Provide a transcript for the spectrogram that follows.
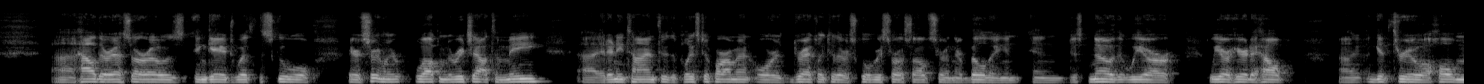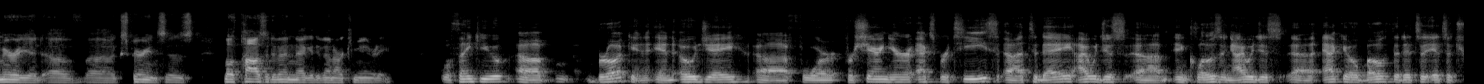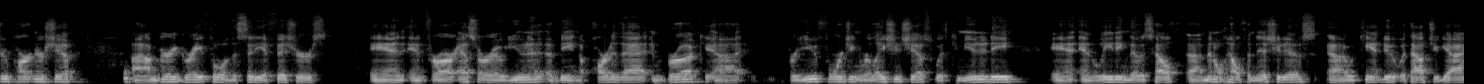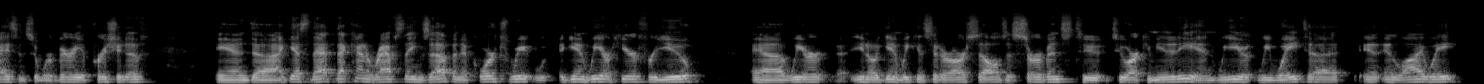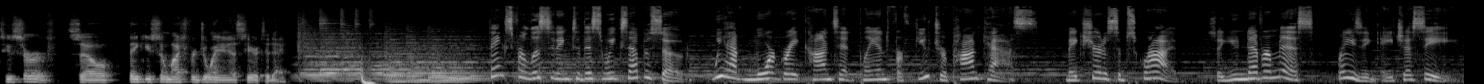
uh, how their SROs engage with the school, they're certainly welcome to reach out to me uh, at any time through the police department or directly to their school resource officer in their building. And, and just know that we are we are here to help uh, get through a whole myriad of uh, experiences, both positive and negative, in our community. Well, thank you, uh, Brooke and, and OJ, uh, for for sharing your expertise uh, today. I would just, um, in closing, I would just uh, echo both that it's a it's a true partnership. I'm very grateful of the City of Fishers and and for our SRO unit of being a part of that. And Brooke, uh, for you forging relationships with community and, and leading those health uh, mental health initiatives. we can't do it without you guys, and so we're very appreciative. And uh, I guess that that kind of wraps things up. And of course, we again we are here for you. Uh, we are, you know, again, we consider ourselves as servants to to our community, and we we wait uh, and, and lie wait to serve. So thank you so much for joining us here today. Thanks for listening to this week's episode. We have more great content planned for future podcasts. Make sure to subscribe so you never miss Raising HSE.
